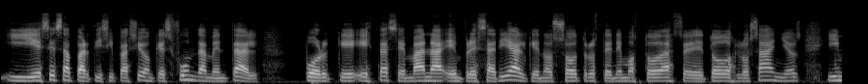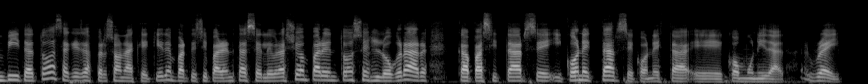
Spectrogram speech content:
y es esa participación que es fundamental porque esta semana empresarial que nosotros tenemos todas, eh, todos los años invita a todas aquellas personas que quieren participar en esta celebración para entonces lograr capacitarse y conectarse con esta eh, comunidad. Ray,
